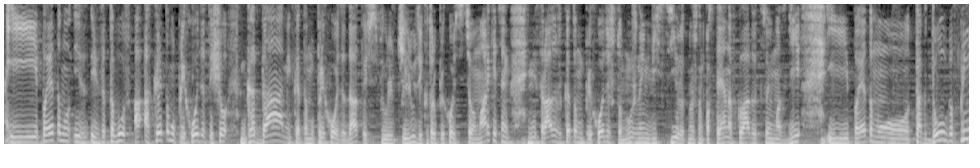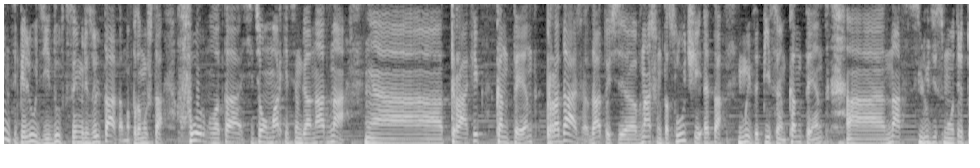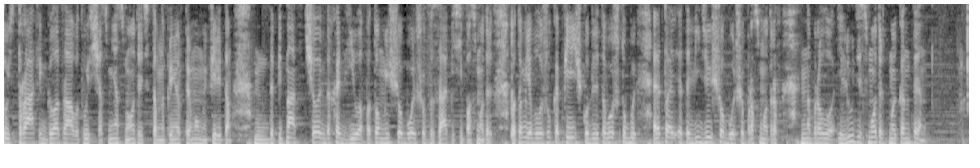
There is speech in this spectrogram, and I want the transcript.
И поэтому из- из-за того, что, а, а к этому приходят еще годами к этому приходят, да, то есть люди, которые приходят в сетевой маркетинг, не сразу же к этому приходят, что нужно инвестировать, нужно постоянно вкладывать свои мозги, и поэтому так долго, в принципе, люди идут к своим результатам, потому что формула-то сетевого маркетинга, она одна, а, трафик, контент, продажа, да, то есть э, в нашем-то случае это мы записываем контент, а, нас люди смотрят, то есть трафик, глаза, да, вот вы сейчас меня смотрите, там, например, в прямом эфире там до 15 человек доходило, потом еще больше в записи посмотрят, потом я вложу копеечку для того, чтобы это, это видео еще больше просмотров набрало, и люди смотрят мой контент.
